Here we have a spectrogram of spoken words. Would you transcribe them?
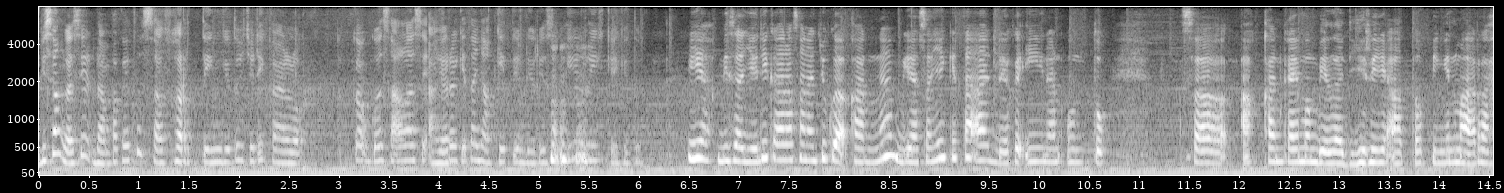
bisa nggak sih dampaknya itu self hurting gitu jadi kalau kok gue salah sih akhirnya kita nyakitin diri sendiri kayak gitu Iya, bisa jadi ke arah sana juga karena biasanya kita ada keinginan untuk seakan kayak membela diri atau pingin marah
